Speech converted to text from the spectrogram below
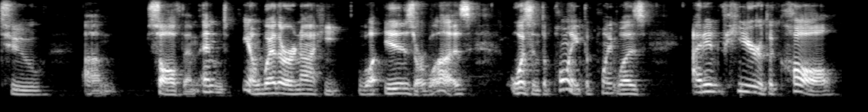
to um, solve them. And you know whether or not he what is or was wasn't the point. The point was I didn't hear the call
